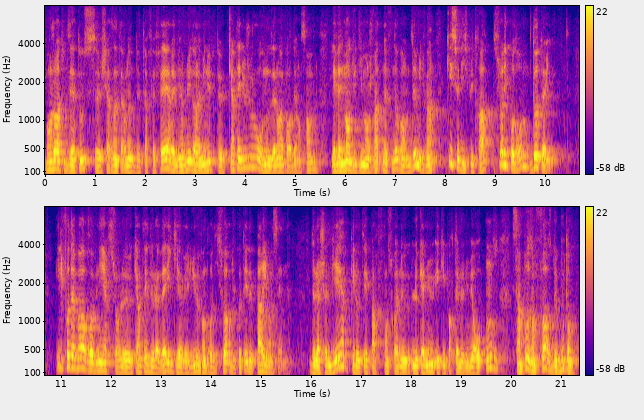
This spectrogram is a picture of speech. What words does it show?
Bonjour à toutes et à tous, euh, chers internautes de Turf et bienvenue dans la minute quintée du jour où nous allons aborder ensemble l'événement du dimanche 29 novembre 2020 qui se disputera sur l'hippodrome d'Auteuil. Il faut d'abord revenir sur le quintet de la veille qui avait lieu vendredi soir du côté de Paris-Vincennes. De la Chenevière, piloté par François Lecanu et qui portait le numéro 11, s'impose en force de bout en bout.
